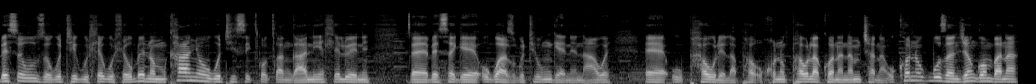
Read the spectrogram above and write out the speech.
bese uzokuthi kuhle kuhle ube nomkhanyo ukuthi sicoca ngani ehlelweni eh, bese-ke ukwazi ukuthi ungene nawe eh, uphawule lapha. Ukhona ukuphawula khona namtshana ukhona ukubuza njengombana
